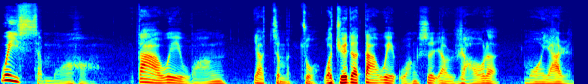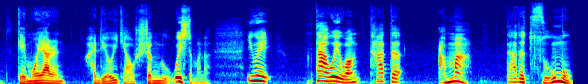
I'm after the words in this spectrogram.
为什么哈大卫王要这么做？我觉得大卫王是要饶了摩押人，给摩押人还留一条生路。为什么呢？因为大卫王他的阿嬷，他的祖母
